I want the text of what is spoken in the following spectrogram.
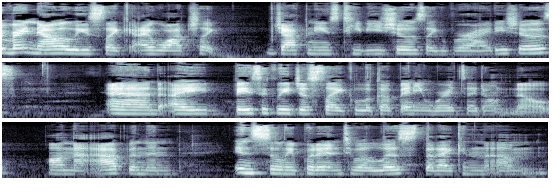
right now, at least, like, I watch like Japanese TV shows, like variety shows. And I basically just like look up any words I don't know on that app and then instantly put it into a list that I can um,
